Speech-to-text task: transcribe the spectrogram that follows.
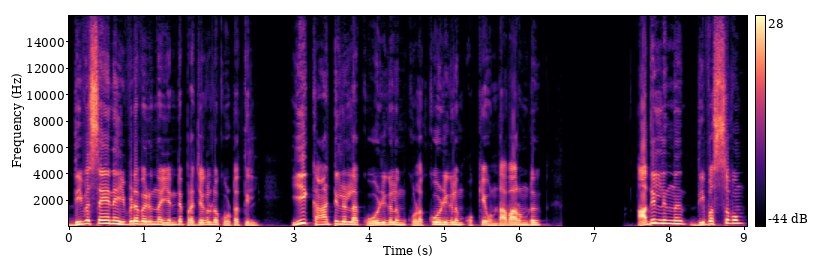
ദിവസേന ഇവിടെ വരുന്ന എന്റെ പ്രജകളുടെ കൂട്ടത്തിൽ ഈ കാട്ടിലുള്ള കോഴികളും കുളക്കോഴികളും ഒക്കെ ഉണ്ടാവാറുണ്ട്. അതിൽ നിന്ന് ദിവസവും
